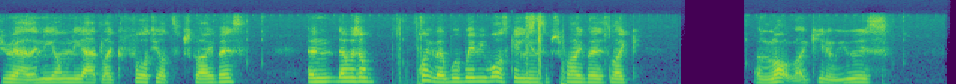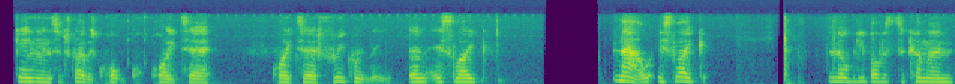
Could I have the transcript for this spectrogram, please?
Jerel and he only had like 40 odd subscribers. And there was a point where, where he was gaining subscribers like a lot. Like, you know, he was gaining subscribers quite, quite, uh, quite uh, frequently. And it's like, now it's like nobody bothers to come and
